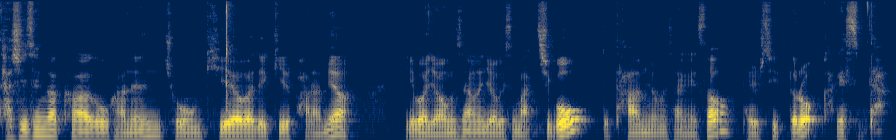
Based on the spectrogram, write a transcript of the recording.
다시 생각하고 가는 좋은 기회가 되길 바라며 이번 영상은 여기서 마치고 또 다음 영상에서 뵐 수 있도록 하겠습니다.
